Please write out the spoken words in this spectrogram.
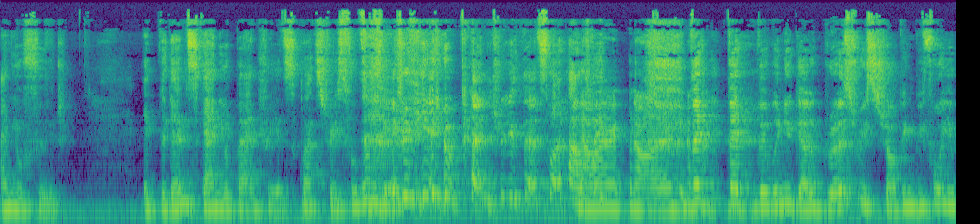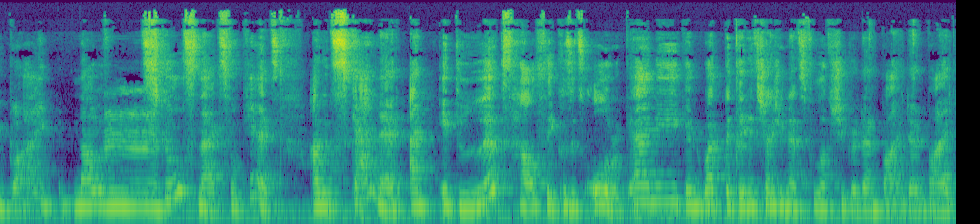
and your food. If they don't scan your pantry, it's quite stressful to see everything in your pantry. That's not how No, they no. no. but, but but when you go grocery shopping before you buy now with Mm. school snacks for kids i would scan it and it looks healthy because it's all organic and what but then it shows you that it's full of sugar don't buy it don't buy it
